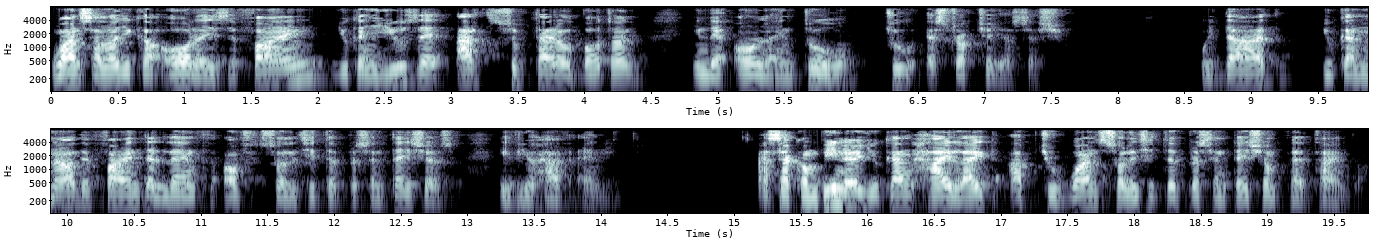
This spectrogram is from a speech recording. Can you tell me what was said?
Once a logical order is defined, you can use the Add Subtitle button in the online tool to structure your session. With that, you can now define the length of solicited presentations if you have any. As a convener, you can highlight up to one solicited presentation per time block.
